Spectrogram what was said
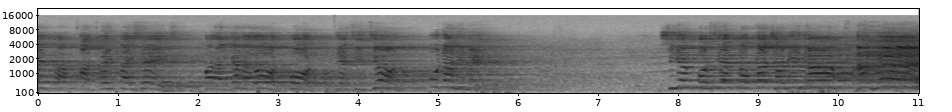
40 a 36, para el ganador por decisión unánime. 100% cachanilla, Daniel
